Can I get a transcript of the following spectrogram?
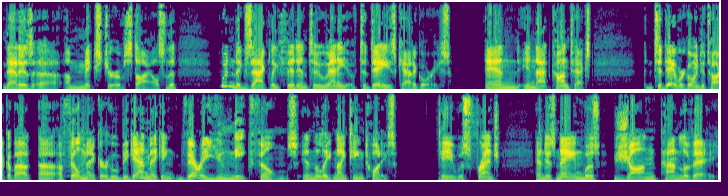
That is, uh, a mixture of styles that wouldn't exactly fit into any of today's categories. And in that context, today we're going to talk about uh, a filmmaker who began making very unique films in the late 1920s. He was French, and his name was Jean Painlevé.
